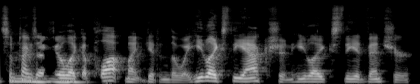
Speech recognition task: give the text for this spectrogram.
Sometimes I feel Mhm. like a plot might get in the way. He likes the action, he likes the adventure,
